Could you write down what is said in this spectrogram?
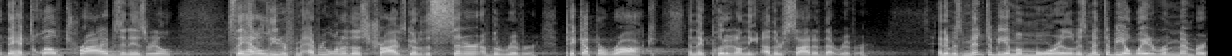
they had 12 tribes in Israel. So they had a leader from every one of those tribes go to the center of the river, pick up a rock, and they put it on the other side of that river. And it was meant to be a memorial, it was meant to be a way to remember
